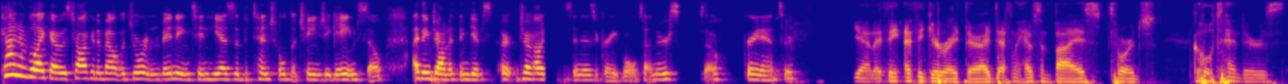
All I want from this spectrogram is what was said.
kind of like I was talking about with Jordan Binnington. He has the potential to change a game. So I think Jonathan Gibbs or John Gibson is a great goaltender. So great answer. Yeah, and I think I think you're right there. I definitely have some bias towards goaltenders.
